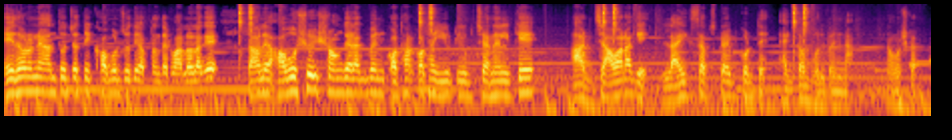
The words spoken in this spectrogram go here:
এই ধরনের আন্তর্জাতিক খবর যদি আপনাদের ভালো লাগে, তাহলে অবশ্যই সঙ্গে রাখবেন কথার কথা ইউটিউব চ্যানেলকে। আর যাওয়ার আগে লাইক সাবস্ক্রাইব করতে একদম ভুলবেন না। নমস্কার।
